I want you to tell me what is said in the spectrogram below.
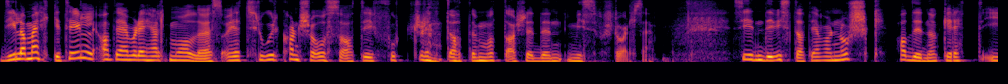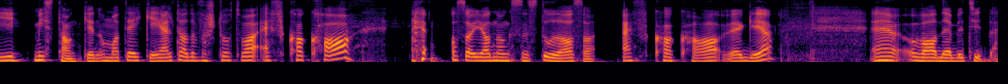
De la merke til at jeg ble helt målløs, og jeg tror kanskje også at de fort skjønte at det måtte ha skjedd en misforståelse. Siden de visste at jeg var norsk, hadde de nok rett i mistanken om at jeg ikke helt hadde forstått hva FKK Altså i annonsen sto det altså FKKVG, eh, og hva det betydde.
